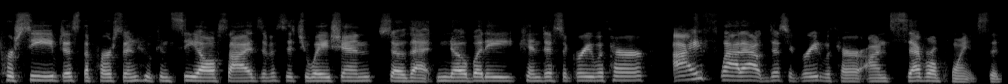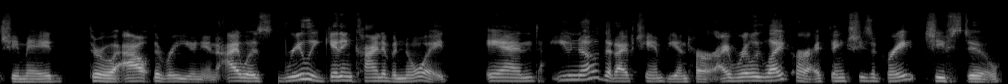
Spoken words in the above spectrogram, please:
perceived as the person who can see all sides of a situation so that nobody can disagree with her. I flat out disagreed with her on several points that she made throughout the reunion. I was really getting kind of annoyed and you know that I've championed her. I really like her. I think she's a great chief stew.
